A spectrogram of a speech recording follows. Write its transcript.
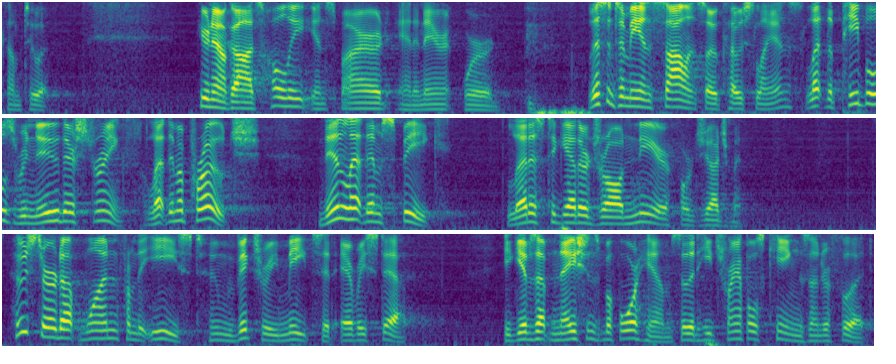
come to it. Hear now God's holy, inspired, and inerrant word. Listen to me in silence, O coastlands. Let the peoples renew their strength. Let them approach. Then let them speak. Let us together draw near for judgment. Who stirred up one from the east, whom victory meets at every step? He gives up nations before him, so that he tramples kings underfoot.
